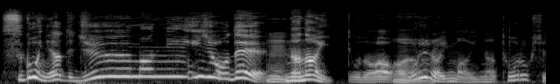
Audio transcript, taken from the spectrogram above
すごいね。だって10万人以上でん7位ってことは、はい俺ら今いな、登録者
